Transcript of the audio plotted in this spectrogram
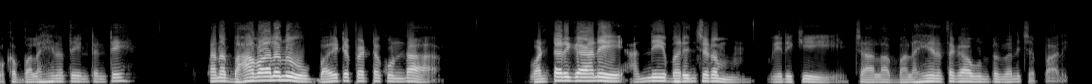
ఒక బలహీనత ఏంటంటే, తన భావాలను బయట పెట్టకుండా ఒంటరిగానే అన్నీ భరించడం వీరికి చాలా బలహీనతగా ఉంటుందని చెప్పాలి.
